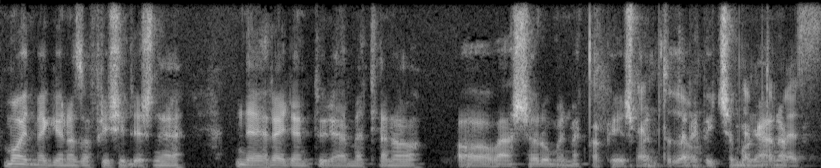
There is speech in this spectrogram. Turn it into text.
majd megjön az a frissítés, ne, ne legyen türelmetlen a, a vásárló, majd megkapja és nem tudom, telepítse magának. tudom, ez,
